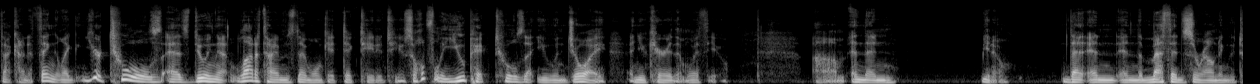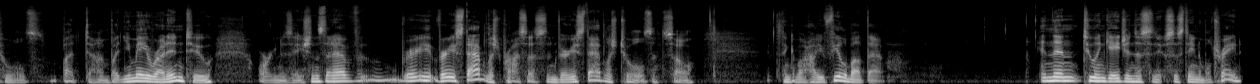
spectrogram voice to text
that kind of thing. Like your tools as doing that, a lot of times they won't get dictated to you. So hopefully you pick tools that you enjoy and you carry them with you. Um, and then, you know, that and and the methods surrounding the tools. But um, but you may run into organizations that have very very established process and very established tools. And so think about how you feel about that. And then to engage in the sustainable trade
